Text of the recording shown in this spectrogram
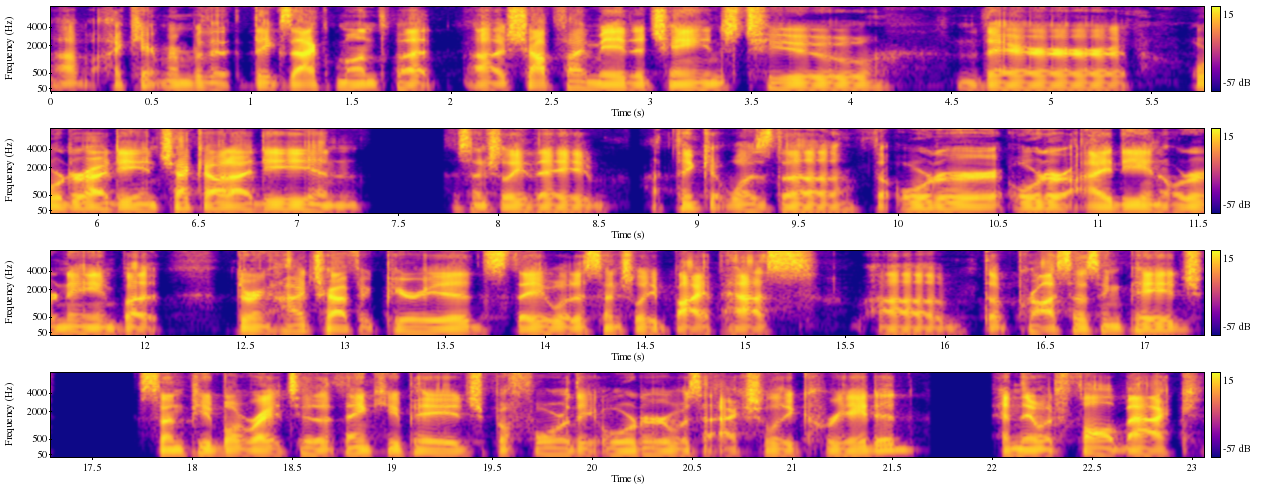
um, I can't remember the, the exact month, but uh, Shopify made a change to their order ID and checkout ID. And essentially they I think it was the the order order ID and order name, but during high traffic periods, they would essentially bypass uh, the processing page, send people right to the thank you page before the order was actually created, and they would fall back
